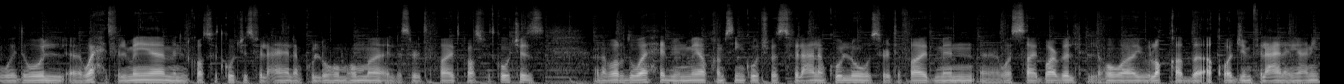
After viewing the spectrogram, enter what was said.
ودول آه، واحد في المية من ال CrossFit coaches في العالم كلهم هم اللي certified CrossFit coaches أنا برضو واحد من 150 coach بس في العالم كله certified من Westside Barbell اللي هو يلقب بأقوى جيم في العالم يعني.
